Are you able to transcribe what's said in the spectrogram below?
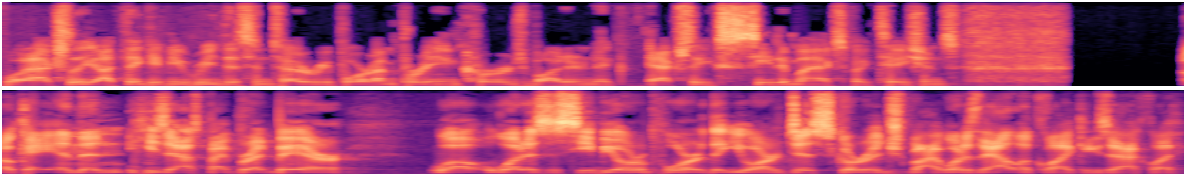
Well, actually, I think if you read this entire report, I'm pretty encouraged by it, and it actually exceeded my expectations. Okay, and then he's asked by Bret Baier, well, what is a CBO report that you are discouraged by? What does that look like exactly?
